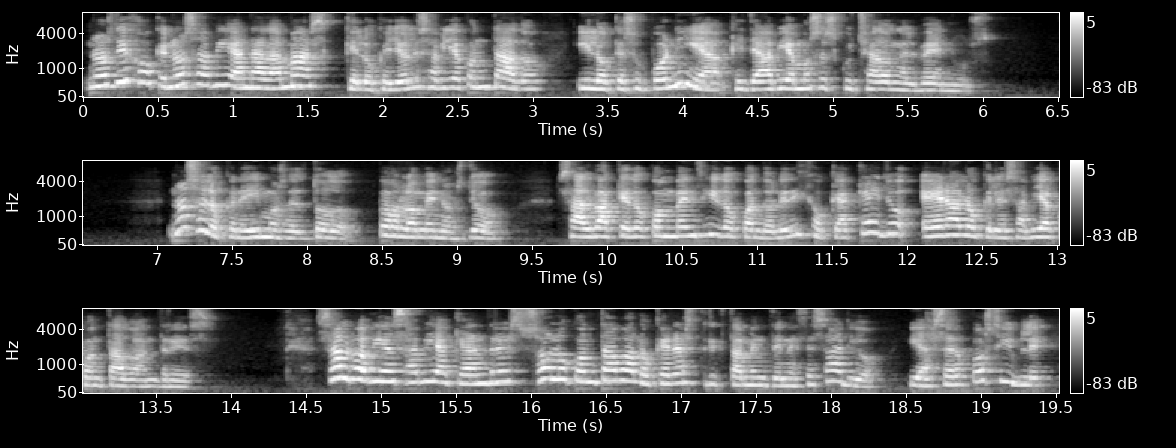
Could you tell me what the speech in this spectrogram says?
Nos dijo que no sabía nada más que lo que yo les había contado y lo que suponía que ya habíamos escuchado en el Venus. No se lo creímos del todo, por lo menos yo. Salva quedó convencido cuando le dijo que aquello era lo que les había contado Andrés. Salva bien sabía que Andrés solo contaba lo que era estrictamente necesario, y a ser posible,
